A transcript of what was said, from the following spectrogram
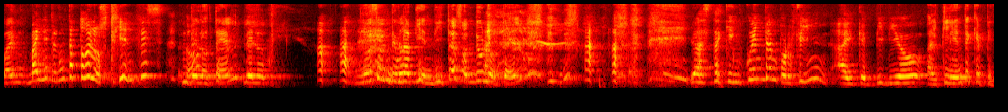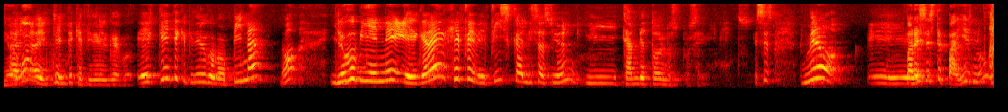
va y- va y le pregunta a todos los clientes, ¿no? del hotel. Del hotel. No son de una tiendita, son de un hotel. Y hasta que encuentran por fin al que pidió Al cliente que pidió el al, huevo. al cliente que pidió el huevo. El cliente que pidió el huevo opina, ¿no? Y luego viene el gran jefe de fiscalización y cambia todos los procedimientos. Ese es, primero, eh, Parece este país, ¿no?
